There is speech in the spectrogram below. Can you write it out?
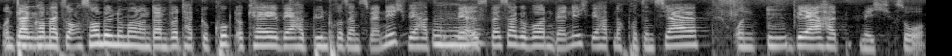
Und dann kommen halt so Ensemblenummern und dann wird halt geguckt, okay, wer hat Bühnenpräsenz, wer nicht, wer, hat, wer ist besser geworden, wer nicht, wer hat noch Potenzial und wer halt nicht so.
